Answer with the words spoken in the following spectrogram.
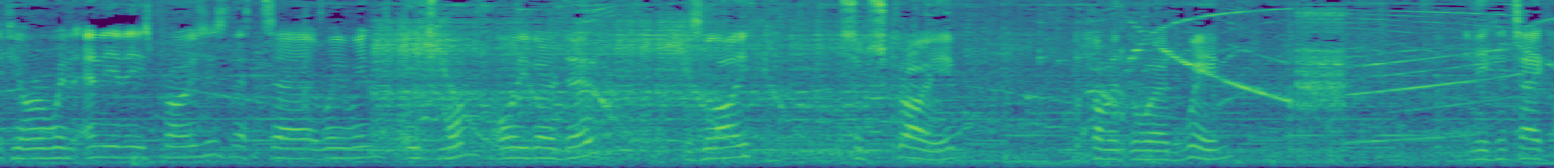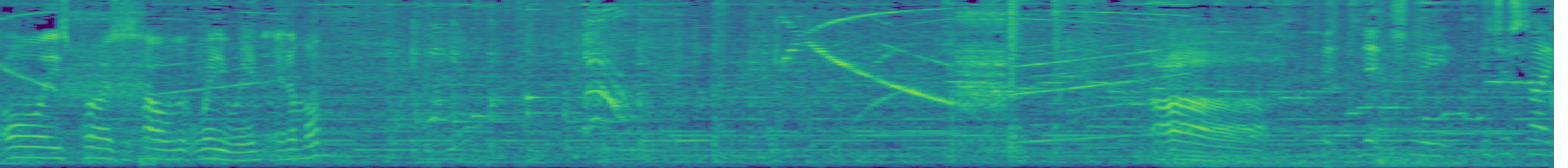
If you want to win any of these prizes that uh, we win each month, all you've got to do is like, subscribe, and comment the word win, and you can take all these prizes home that we win in a month. Ah. It literally, it's just like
